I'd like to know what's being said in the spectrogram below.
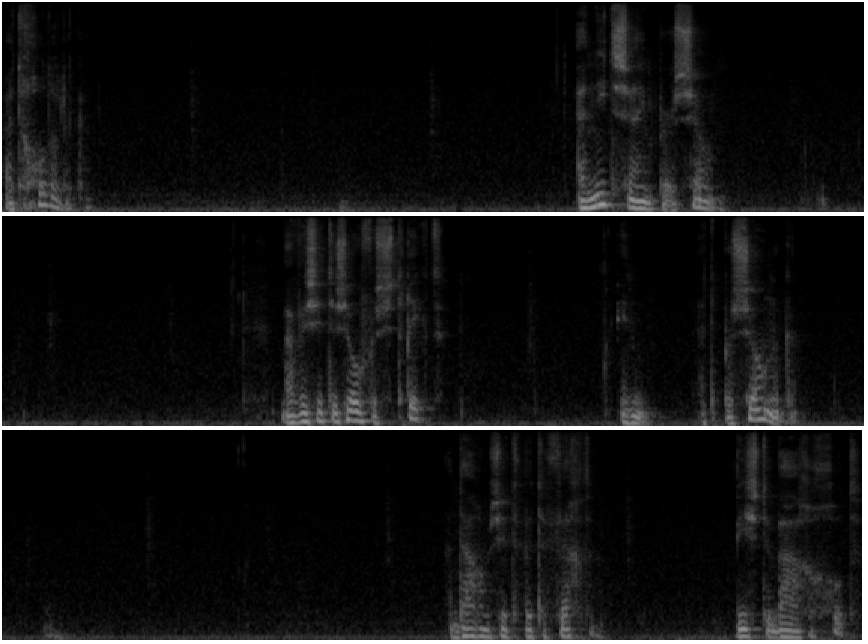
het goddelijke. En niet zijn persoon. Maar we zitten zo verstrikt in het persoonlijke. En daarom zitten we te vechten. Wie is de ware God?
